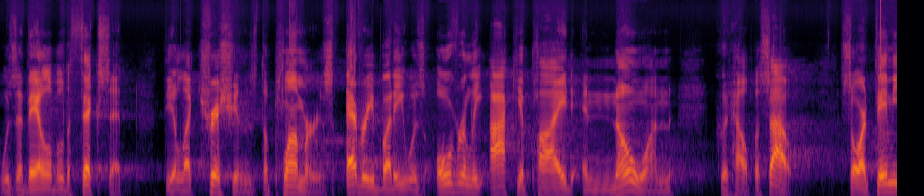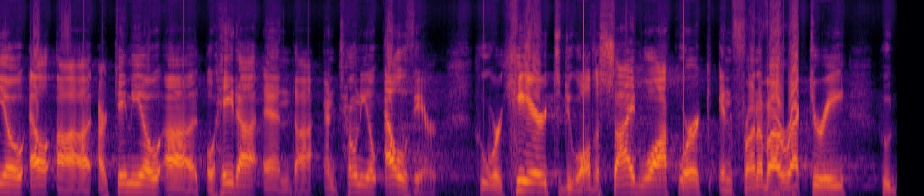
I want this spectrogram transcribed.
was available to fix it. The electricians, the plumbers, everybody was overly occupied, and no one could help us out. So Artemio, El, uh, Artemio uh, Ojeda and uh, Antonio Elvir, who were here to do all the sidewalk work in front of our rectory, who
